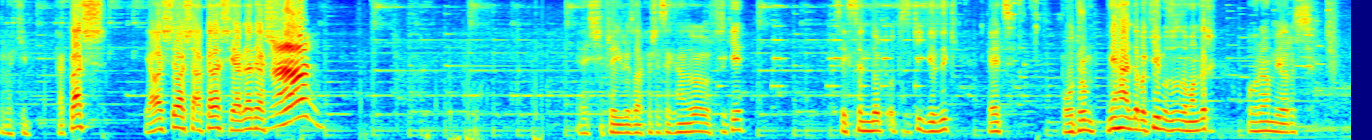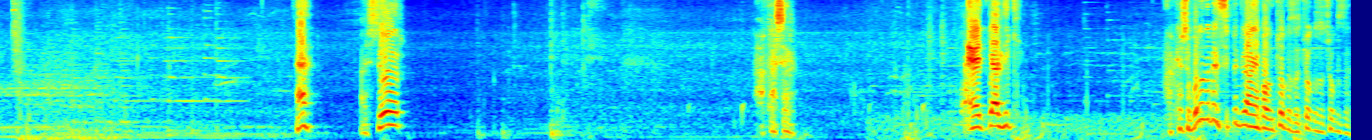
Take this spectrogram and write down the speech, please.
Dur bakayım. Yaklaş. Yavaş yavaş arkadaş yerler yaş. Lan. Evet şifreye giriyoruz arkadaşlar 84 32 84 32 girdik. Evet. Bodrum ne halde bakayım uzun zamandır uğramıyoruz. Heh. Başlıyor. Arkadaşlar. Evet geldik. Arkadaşlar burada da bir speedrun yapalım. Çok hızlı çok hızlı çok hızlı.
